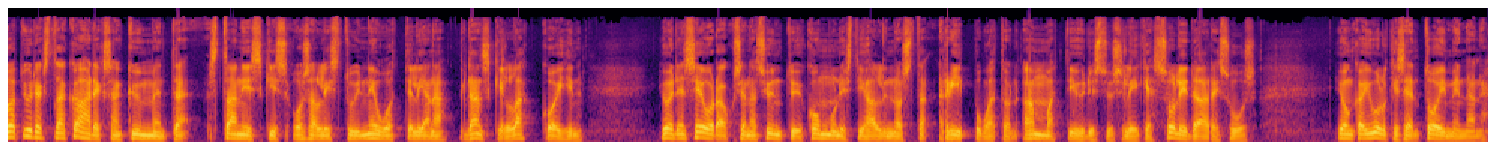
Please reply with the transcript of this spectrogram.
1980 Staniskis osallistui neuvottelijana Gdanskin lakkoihin, joiden seurauksena syntyi kommunistihallinnosta riippumaton ammattiyhdistysliike Solidaarisuus, jonka julkisen toiminnan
